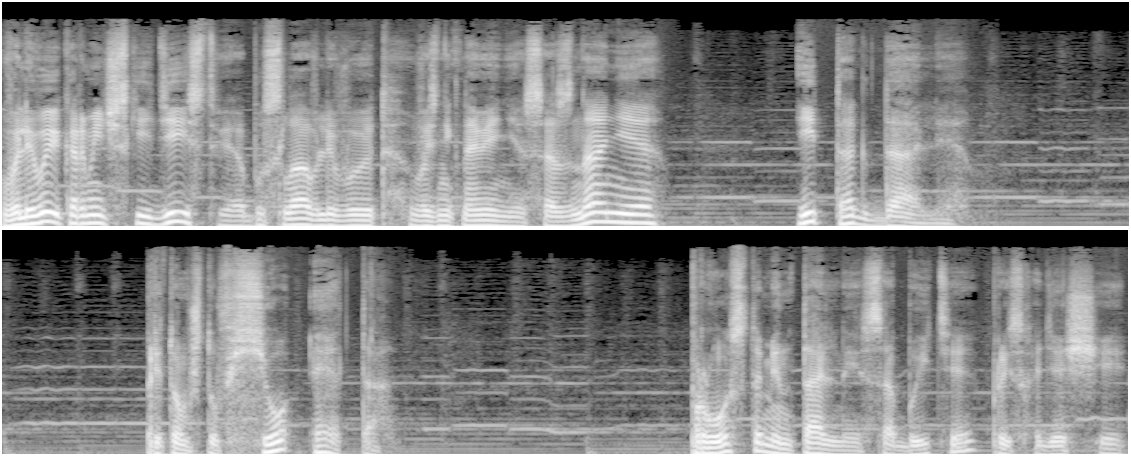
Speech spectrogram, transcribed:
Волевые кармические действия обуславливают возникновение сознания и так далее. При том, что все это просто ментальные события, происходящие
